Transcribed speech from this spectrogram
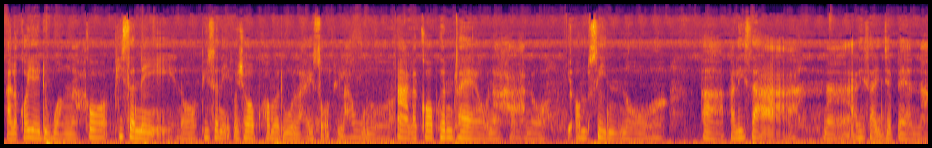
อะแล้วก็ยายดวงนะก็พี่เสน่ห์เนาะพี่เสน่ห์ก็ชอบเข้ามาดูไลฟ์สดเราเนาะอะแล้วก็เพื่อนแพรวนะคะเนาะพี่ออมสินเนาะอ่าอลิสา นะอลิสาอินเจแปนนะ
